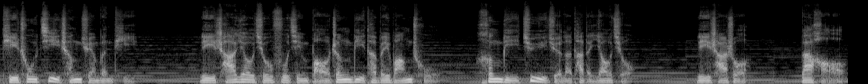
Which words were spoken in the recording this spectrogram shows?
提出继承权问题。理查要求父亲保证立他为王储，亨利拒绝了他的要求。理查说：“那好，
